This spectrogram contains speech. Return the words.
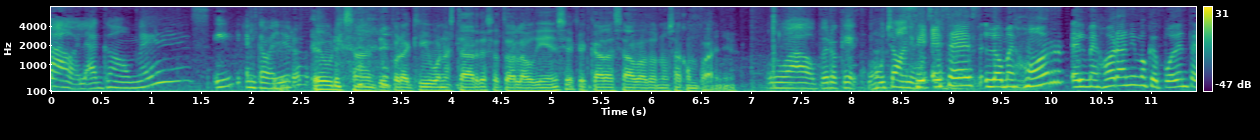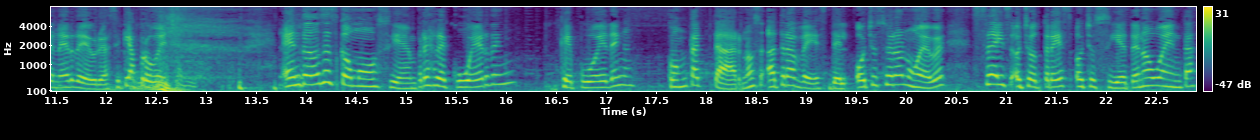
Paola Gómez y el caballero. Euric Santi por aquí, buenas tardes a toda la audiencia que cada sábado nos acompaña. Wow, pero que mucho ánimo. Sí, ese es lo mejor, el mejor ánimo que pueden tener de Euro, así que aprovechen. Entonces, como siempre, recuerden que pueden contactarnos a través del 809-683-8790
